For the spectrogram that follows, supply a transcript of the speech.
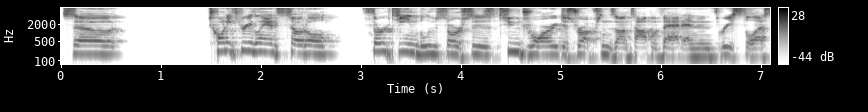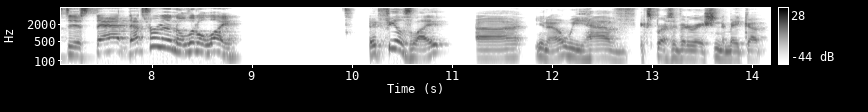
So 23 lands total, 13 blue sources, two Drawry disruptions on top of that, and then three Celestus. That that's running a little light. It feels light. Uh, you know, we have expressive iteration to make up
